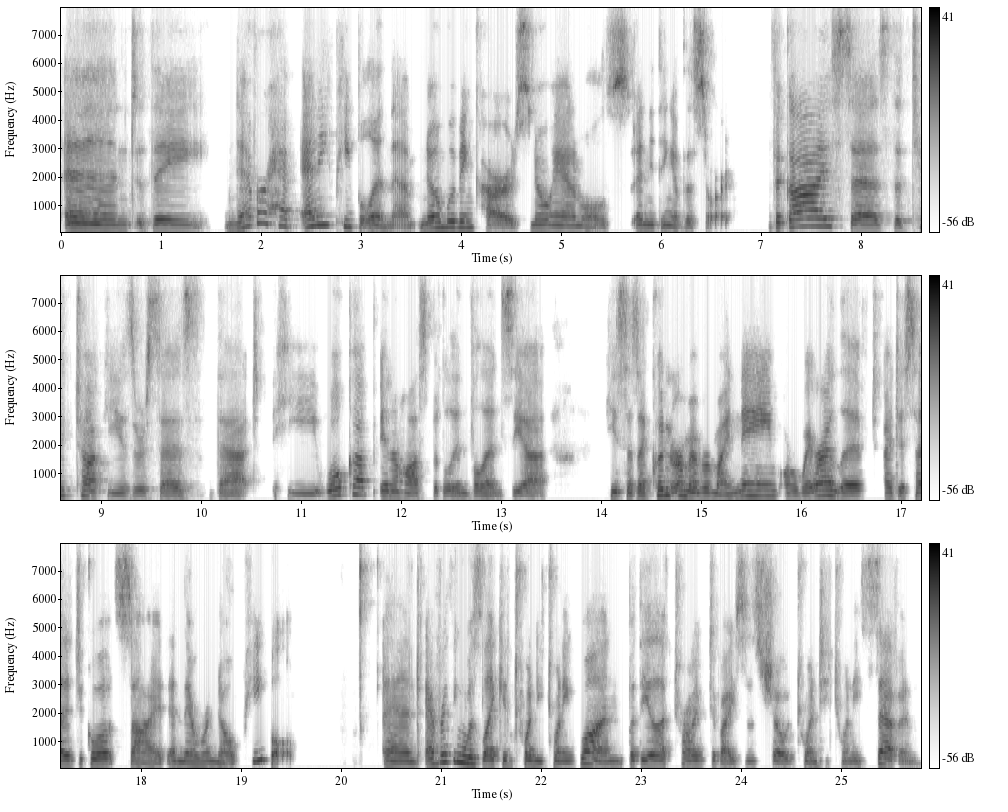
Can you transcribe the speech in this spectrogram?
and they never have any people in them. No moving cars, no animals, anything of the sort. The guy says, the TikTok user says that he woke up in a hospital in Valencia. He says, I couldn't remember my name or where I lived. I decided to go outside and there were no people and everything was like in 2021, but the electronic devices showed 2027.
